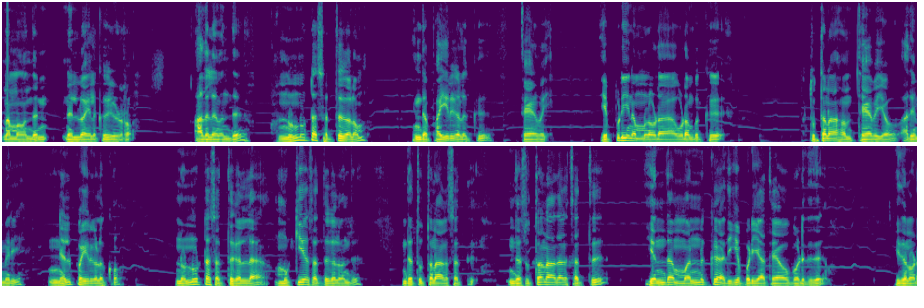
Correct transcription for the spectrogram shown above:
நம்ம வந்து நெல் வயலுக்கு இடுறோம். அதில் வந்து நுண்ணூட்ட சத்துகளும் இந்த பயிர்களுக்கு தேவை. எப்படி நம்மளோட உடம்புக்கு துத்தநாகம் தேவையோ அதேமாரி நெல் பயிர்களுக்கும் நுண்ணூட்ட சத்துக்களில் முக்கிய சத்துக்கள் வந்து இந்த துத்தநாக சத்து. இந்த சுத்தநாத சத்து எந்த மண்ணுக்கு அதிகப்படியாக தேவைப்படுது? இதனோட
